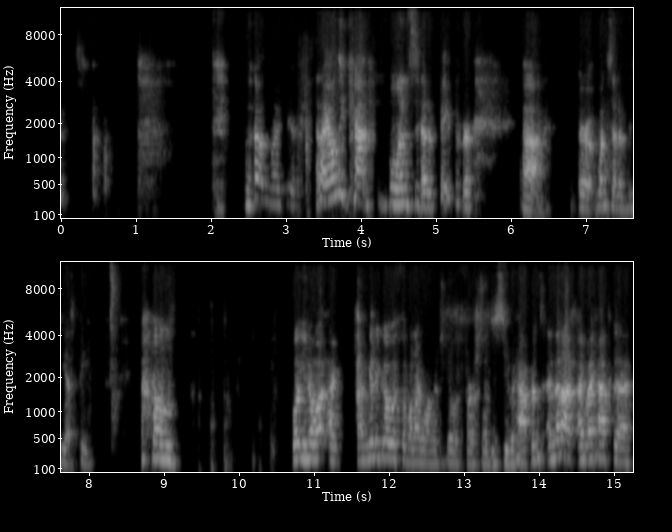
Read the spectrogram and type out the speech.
That was my fear. And I only got one set of paper, uh, or one set of the DSP. Um, well, you know what? I'm, I'm gonna go with the one I wanted to go with first and just see what happens. And then I, I might have to,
